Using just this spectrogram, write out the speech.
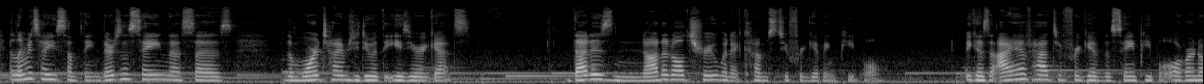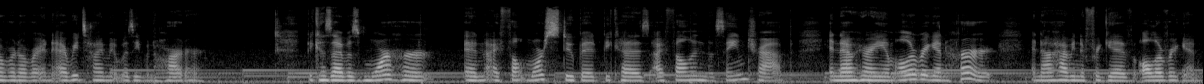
And let me tell you something there's a saying that says, the more times you do it, the easier it gets. That is not at all true when it comes to forgiving people because I have had to forgive the same people over and over and over, and every time it was even harder because I was more hurt and I felt more stupid because I fell in the same trap. And now here I am all over again, hurt, and now having to forgive all over again.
